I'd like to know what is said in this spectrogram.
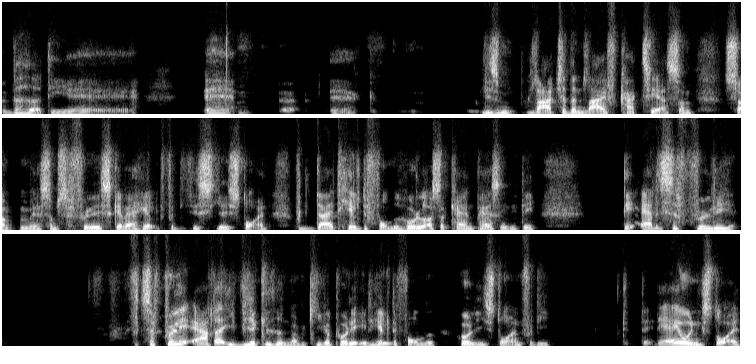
hvad hedder det, øh, øh, øh, ligesom larger than life karakter, som, som, øh, som selvfølgelig skal være helt, fordi det siger historien. Fordi der er et helteformet hul, og så kan han passe ind i det. Det er det selvfølgelig selvfølgelig er der i virkeligheden, når vi kigger på det, et helteformet hul i historien, fordi det, det er jo en historie.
